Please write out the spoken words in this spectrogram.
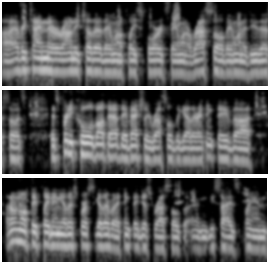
Uh, every time they're around each other, they want to play sports, they want to wrestle, they want to do this. So it's it's pretty cool about that. They've actually wrestled together. I think they've uh, I don't know if they played any other sports together, but I think they just wrestled. And besides playing,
